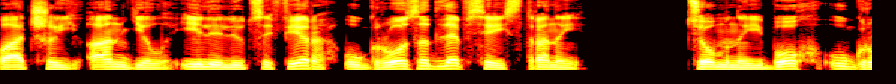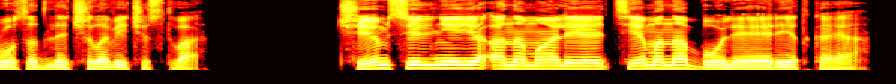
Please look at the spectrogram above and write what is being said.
Падший ангел или Люцифер – угроза для всей страны. Темный бог – угроза для человечества. Чем сильнее аномалия, тем она более редкая.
